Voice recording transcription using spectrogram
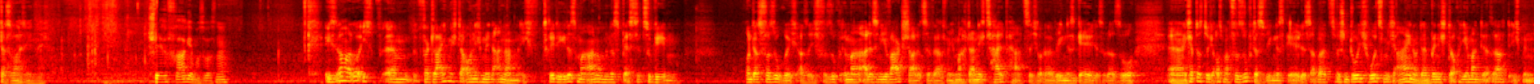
Das weiß ich nicht. Schwere Frage immer sowas, ne? Ich sag mal so, ich ähm, vergleiche mich da auch nicht mit anderen. Ich trete jedes Mal an, um das Beste zu geben. Und das versuche ich. Also ich versuche immer alles in die Waagschale zu werfen. Ich mache da nichts halbherzig oder wegen des Geldes oder so. Äh, ich habe das durchaus mal versucht, das wegen des Geldes, aber zwischendurch holt es mich ein und dann bin ich doch jemand, der sagt, ich bin,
